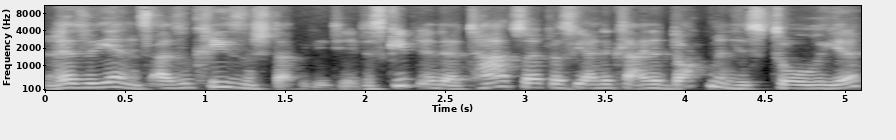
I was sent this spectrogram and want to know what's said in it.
Resilienz, also Krisenstabilität. Es gibt in der Tat so etwas wie eine kleine Dogmenhistorie,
